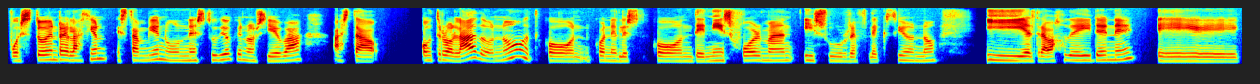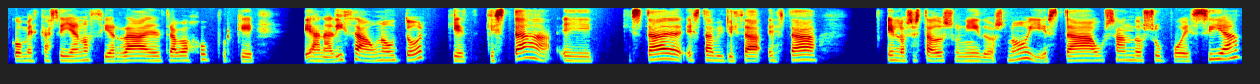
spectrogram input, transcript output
puesto en relación es también un estudio que nos lleva hasta otro lado, ¿no? Con, con, el, con Denise Foreman y su reflexión, ¿no? Y el trabajo de Irene eh, Gómez Castellano cierra el trabajo porque analiza a un autor que, está, eh, que está estabilizado, está en los Estados Unidos, ¿no? Y está usando su poesía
